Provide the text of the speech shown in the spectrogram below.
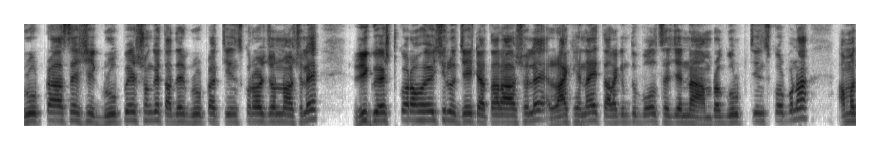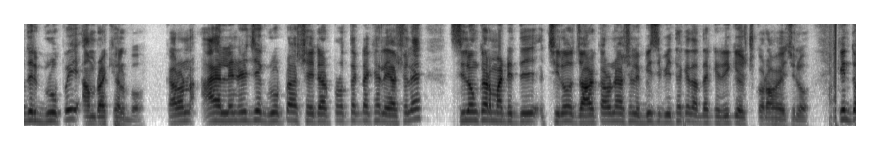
গ্রুপটা আছে, সেই গ্রুপের সঙ্গে তাদের গ্রুপটা চেঞ্জ করার জন্য আসলে রিকোয়েস্ট করা হয়েছিল, যেটা তারা আসলে রাখে নাই। তারা কিন্তু বলছে যে, না, আমরা গ্রুপ চেঞ্জ করব না, আমাদের গ্রুপেই আমরা খেলব। কারণ আয়ারল্যান্ডের যে গ্রুপটা, সেটার প্রত্যেকটা খেলে আসলে শ্রীলঙ্কার মাটিতে ছিল, যার কারণে আসলে বিসিবি থেকে তাদেরকে রিকোয়েস্ট করা হয়েছিল। কিন্তু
